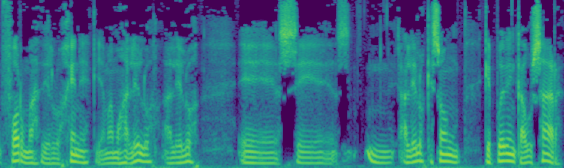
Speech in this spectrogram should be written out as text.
formas de los genes que llamamos alelos, alelos, eh, mm, alelos que son que pueden causar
